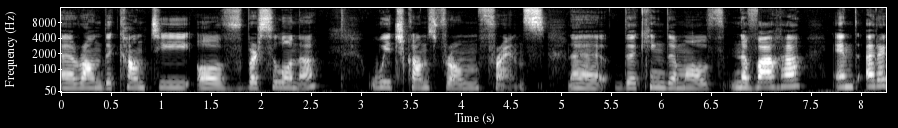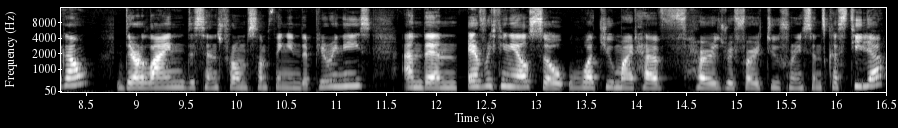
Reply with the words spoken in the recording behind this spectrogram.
around the county of Barcelona, which comes from France, uh, the kingdom of Navarra and Aragon. Their line descends from something in the Pyrenees, and then everything else. So, what you might have heard referred to, for instance, Castilla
